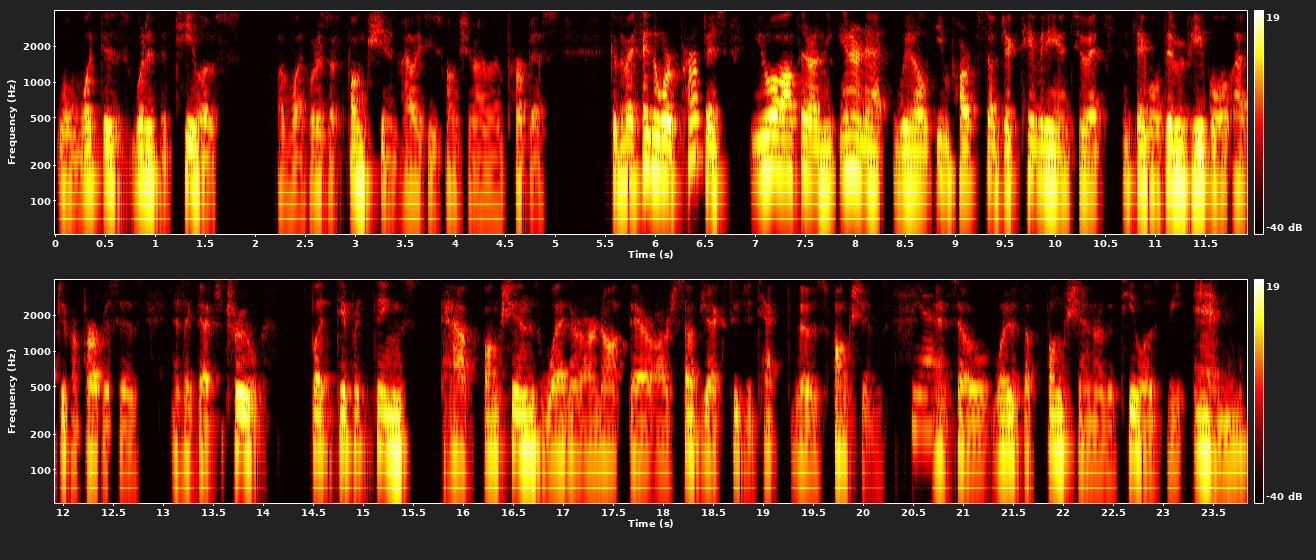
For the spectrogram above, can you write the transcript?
well, what does what is the telos of life? What is the function? I like to use function rather than purpose. Because if I say the word purpose, you all out there on the internet will impart subjectivity into it and say, well, different people have different purposes. And it's like, that's true. But different things have functions, whether or not there are subjects to detect those functions. yeah. And so, what is the function or the telos, the end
